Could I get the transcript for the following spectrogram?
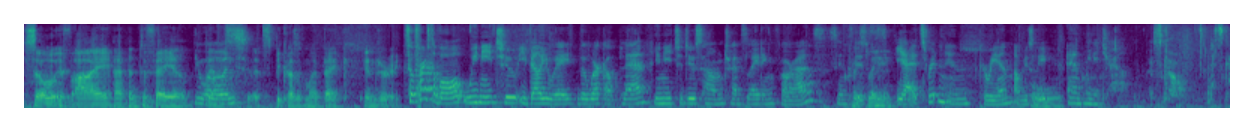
So if I happen to fail, You won't. It's, it's because of my back injury. So first of all, we need to evaluate the workout plan. You need to do some translating for us since Translating? it's yeah, it's written in Korean, obviously, Oh. and we need your help. Let's go. Let's go.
